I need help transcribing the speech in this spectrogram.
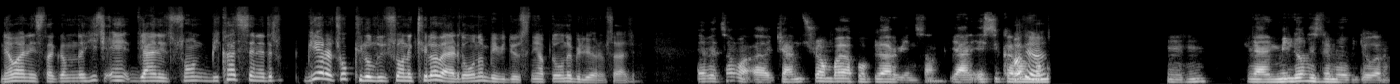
Ne var Instagram'da? Hiç en- yani son birkaç senedir bir ara çok kiloluydu sonra kilo verdi. Onun bir videosunu yaptı. Onu biliyorum sadece. Evet ama e, kendisi şu an bayağı popüler bir insan. Yani eski Hadi ya. Hı hı. Yani milyon izleniyor videoları.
